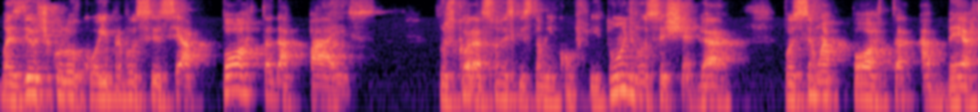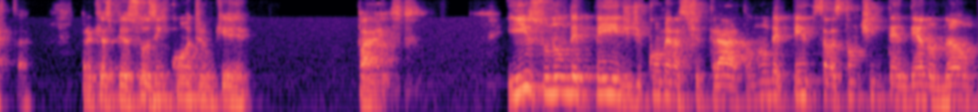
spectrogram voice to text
mas Deus te colocou aí para você ser a porta da paz para os corações que estão em conflito. Onde você chegar, você é uma porta aberta para que as pessoas encontrem o que? Paz. E isso não depende de como elas te tratam, não depende se elas estão te entendendo ou não,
